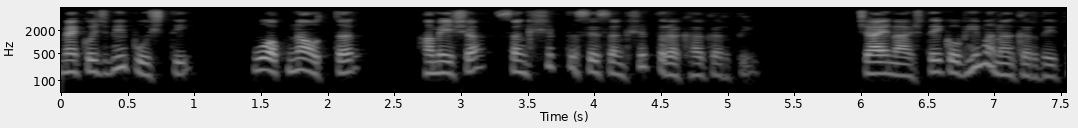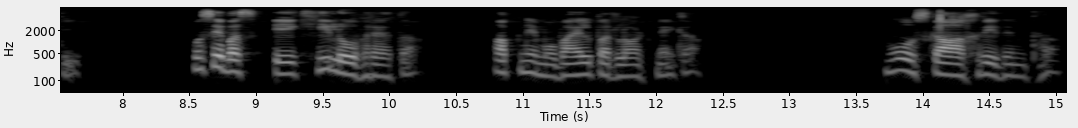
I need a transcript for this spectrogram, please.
मैं कुछ भी पूछती, वो अपना उत्तर हमेशा संक्षिप्त से संक्षिप्त रखा करती। चाय नाश्ते को भी मना कर देती। उसे बस एक ही लोभ रहता, अपने मोबाइल पर लौटने का। वो उसका आखिरी दिन था।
